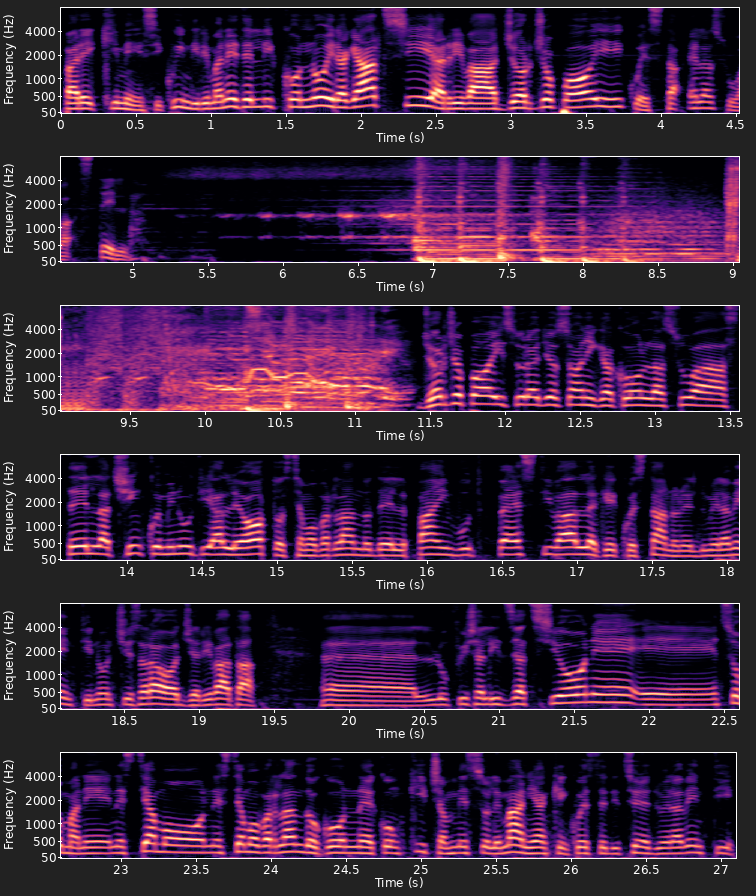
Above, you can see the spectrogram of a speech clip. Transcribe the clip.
parecchi mesi. Quindi rimanete lì con noi ragazzi, arriva Giorgio Poi, questa è la sua stella. Giorgio Poi su Radio Sonica con la sua stella 5 minuti alle 8 stiamo parlando del Pinewood Festival che quest'anno nel 2020 non ci sarà oggi è arrivata eh, l'ufficializzazione e insomma ne, ne stiamo, ne stiamo parlando con, con chi ci ha messo le mani anche in questa edizione 2020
